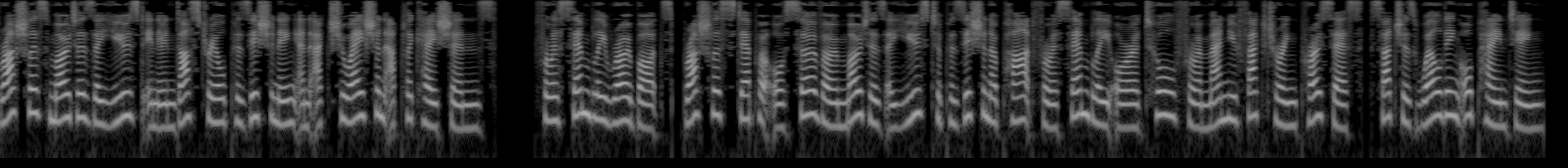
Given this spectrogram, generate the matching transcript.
Brushless motors are used in industrial positioning and actuation applications. For assembly robots, brushless stepper or servo motors are used to position a part for assembly or a tool for a manufacturing process, such as welding or painting.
